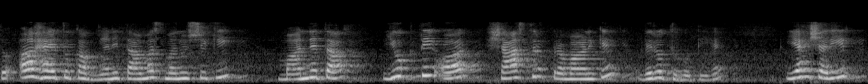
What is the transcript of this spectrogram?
तो अहेतुकम, यानी तामस मनुष्य की मान्यता, युक्ति और शास्त्र प्रमाण के विरुद्ध होती है। यह शरीर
